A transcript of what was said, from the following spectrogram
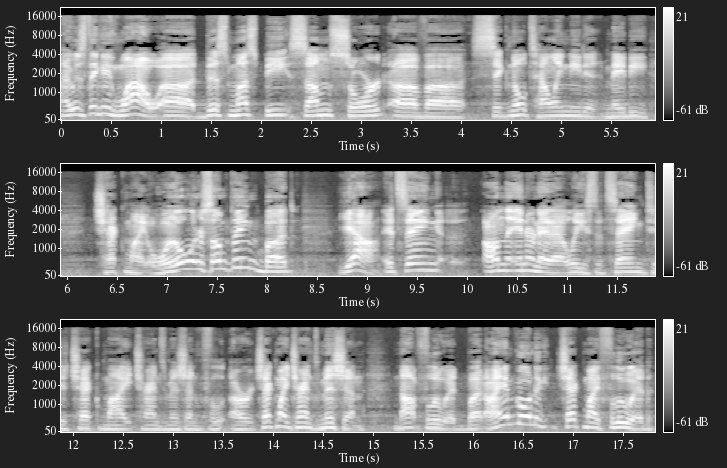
I was thinking, wow, uh, this must be some sort of uh, signal telling me to maybe check my oil or something, but yeah, it's saying on the internet at least it's saying to check my transmission or check my transmission not fluid but i am going to check my fluid.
